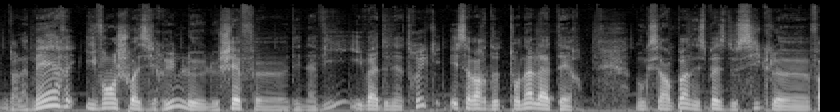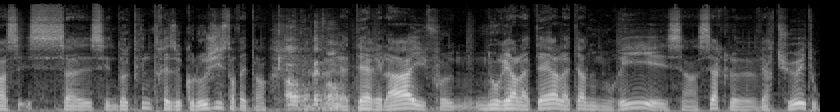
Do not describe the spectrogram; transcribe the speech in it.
dans la mer. Ils vont en choisir une, le, le chef euh, des navis. Il va donner un truc et ça va retourner à la terre. Donc c'est un peu un espèce de cycle. euh, Enfin, c'est- une doctrine très écologiste en fait. hein. Oh, complètement. Euh, la terre est là, il faut nourrir la terre, la terre nous nourrit, et c'est un cercle vertueux et tout.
